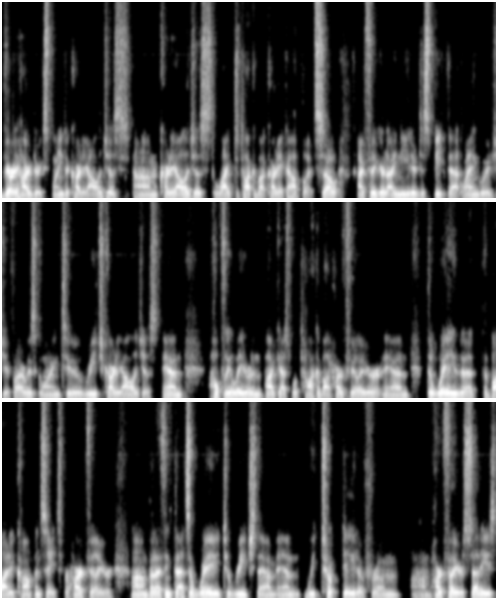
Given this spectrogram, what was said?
very hard to explain to cardiologists. Um, cardiologists like to talk about cardiac output. So I figured I needed to speak that language if I was going to reach cardiologists. And hopefully later in the podcast we'll talk about heart failure and the way that the body compensates for heart failure um, but i think that's a way to reach them and we took data from um, heart failure studies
